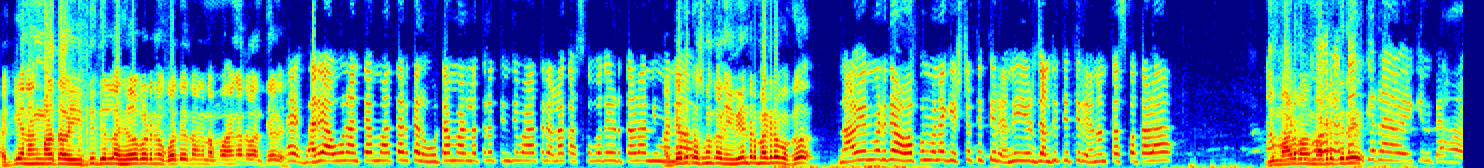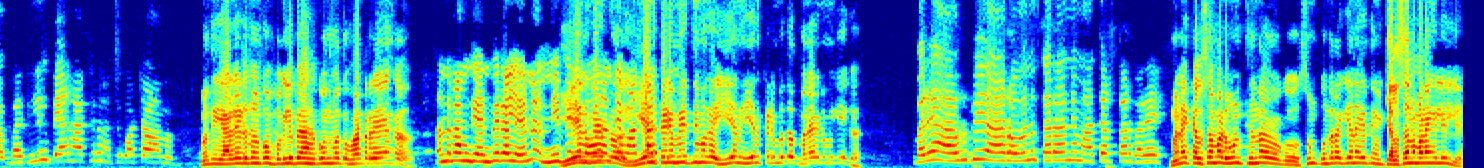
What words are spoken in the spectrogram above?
ಅಕ್ಕಿ ಏನ್ ಹಂಗ್ ಮಾಡ್ತಾಳ? ಇದ್ದಿದ್ದಿಲ್ಲ ಹೇಳ್ಬೇಡ್ರಿ ನೀವು ಗೊತ್ತೈತೆ ನಂಗೆ ನಮ್ಮ ಹೆಂಗದಳ ಅಂತ ಹೇಳಿ. ಏ ಬರೀ ಅವನ ಅಂತ ಮಾತಾಡ್ತಲ್ಲ ಊಟ ಮಾಡ್ಲತ್ರ ತಿಂದಿ ಮಾತ್ರ ಎಲ್ಲಾ ಕಸ್ಕೊಬೋದ ಇಡ್ತಾಳ ನಿಮ್ಮ ಮನೆ ಅಕ್ಕಿ ಕಸ್ಕೊಂತಾಳ? ನೀವೇನ್ರ ಮಾಡಿರ್ಬೇಕು? ನಾವೇನ್ ಮಾಡಿದ್ವಿ? ಅವಪ್ಪನ ಮನೆಗೆ ಇಷ್ಟ ತಿತ್ತಿರೇನು ಇಡ್ ಜಲ್ದಿ ತಿತ್ತಿರೇನು ಅಂತ ಕಸ್ಕೊತಾಳ? ನೀವು ಮಾಡ್ಬಾರ್ದು ಮಾಡಿರ್ತೀರಿ? ಈಕಿನ ಬಗ್ಲಿಗ್ ಬ್ಯಾ ಹಾಕಿರ ನಮಗ್ ಮತ್ತೆ ಎರಡೆರಡು ಬಗ್ಲಿ ಬ್ಯಾಗ್ ಹಾಕೊಂಡ್ ಮತ್ತೆ ಹೊಂಟ್ರೆ ಹೆಂಗ? ಅಂದ್ರ ನಮ್ಗೆ ಏನ್ ಬೀರಲ್ಲ ಏನ? ನೀ ಬಿ ಏನ್ ಬೇಕು? ಏನ್ ಕಡಿಮೆ ಐತಿ ನಿಮಗ? ಏನ್ ಏನ್ ಕಡಿಮೆ ಐತಿ ಮನ್ಯಾಗ ನಿಮಗೆ ಈಗ? ಬರೇ ಅವ್ರ ಬಿ ಅವ್ರ ಅವನ ತರಾನೇ ಮಾತಾಡ್ತಾರ ಬರೇ. ಮನೆ ಕೆಲಸ ಮಾಡಿ ಉಣ್ ತಿಂದ ಸುಮ್ ಕುಂದ್ರಾಗ ಏನಾಗೈತಿ ನೀವು ಕೆಲಸನ ಮಾಡಂಗಿಲ್ಲ ಇಲ್ಲಿ.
